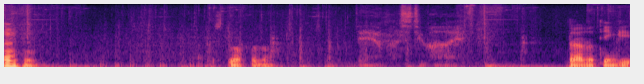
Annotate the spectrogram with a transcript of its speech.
Mhm. 120 Damn, that's too high. terlalu tinggi.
